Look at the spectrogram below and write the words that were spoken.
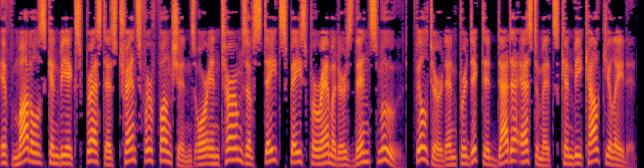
If models can be expressed as transfer functions or in terms of state space parameters then smoothed, filtered and predicted data estimates can be calculated.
